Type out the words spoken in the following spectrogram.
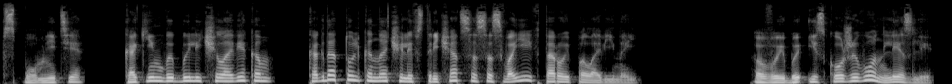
Вспомните, каким вы были человеком, когда только начали встречаться со своей второй половиной. Вы бы из кожи вон лезли,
